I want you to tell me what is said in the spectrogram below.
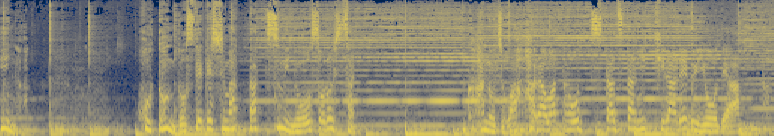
いいなほとんど捨ててしまった罪の恐ろしさに。彼女は腹渡をズタズタに切られるようであった。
